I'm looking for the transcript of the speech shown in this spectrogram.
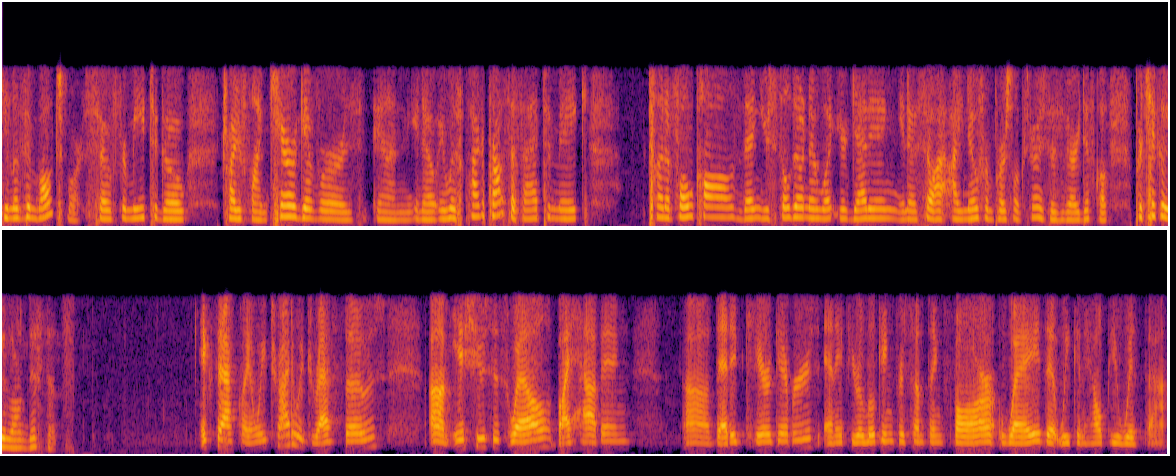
he lives in baltimore. So for me to go try to find caregivers and you know it was quite a process. I had to make ton of phone calls then you still don't know what you're getting you know. So i, I know from personal experience this is very difficult particularly long distance. Exactly. And we try to address those um, issues as well by having uh, vetted caregivers. And if you're looking for something far away that we can help you with that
